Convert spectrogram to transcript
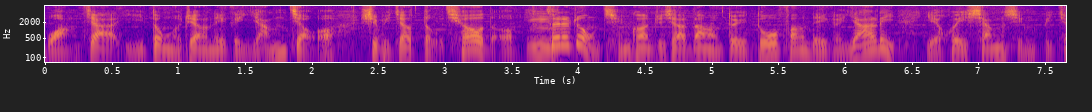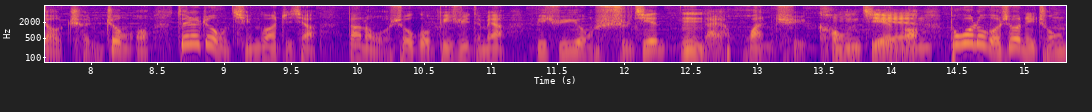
往下移动的这样的一个仰角哦，是比较陡峭的哦。所以在这种情况之下，当然对多方的一个压力也会相形比较沉重哦。所以在这种情况之下，当然我说过必须怎么样，必须用时间嗯来换取空间哦。不过如果说你从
